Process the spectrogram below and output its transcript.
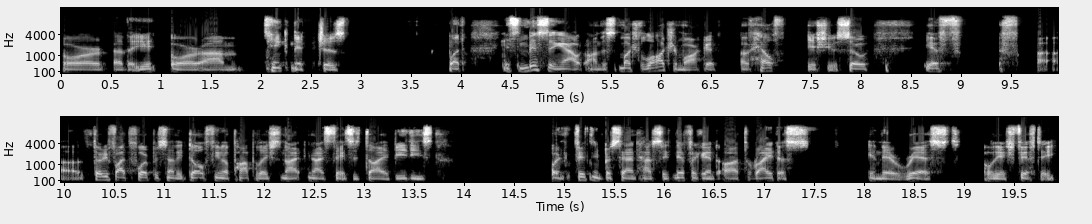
or uh, the or um, kink niches, but it's missing out on this much larger market of health issues. So, if uh, 35 to 40 percent of the adult female population in the United States is diabetes, when 15 percent have significant arthritis in their wrist over the age 50,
